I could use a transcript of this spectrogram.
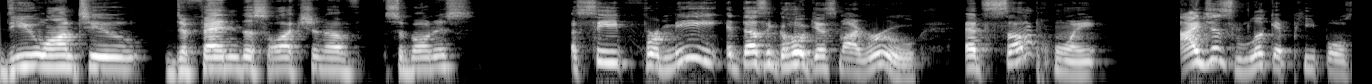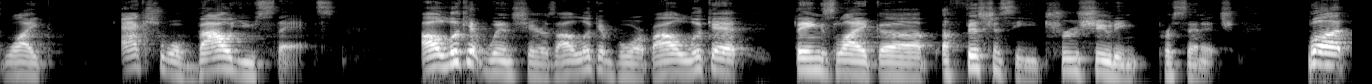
do you want to defend the selection of Sabonis? Uh, see, for me, it doesn't go against my rule. At some point, I just look at people's like actual value stats. I'll look at win shares, I'll look at VORP, I'll look at things like uh, efficiency, true shooting percentage. But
